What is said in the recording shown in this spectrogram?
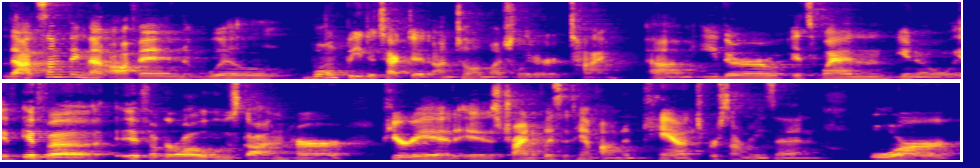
that's something that often will won't be detected until a much later time. Um, either it's when you know if, if a if a girl who's gotten her period is trying to place a tampon and can't for some reason, or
